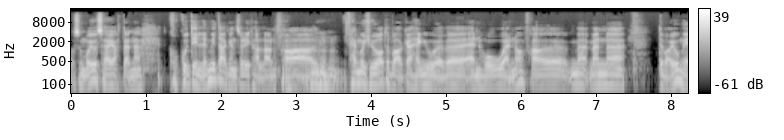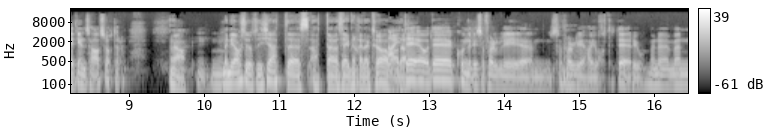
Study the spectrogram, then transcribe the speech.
Og så må jeg jo si at denne krokodillemiddagen, som de kaller den, fra 25 år tilbake, henger jo over NHO ennå. Men, men eh, det var jo mediene som avslørte det. Ja, Men de avslørte ikke at, eh, at, deres egne redaktører var der? Nei, det, og det kunne de selvfølgelig, eh, selvfølgelig, ha gjort. Det er det jo. Men, eh, men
